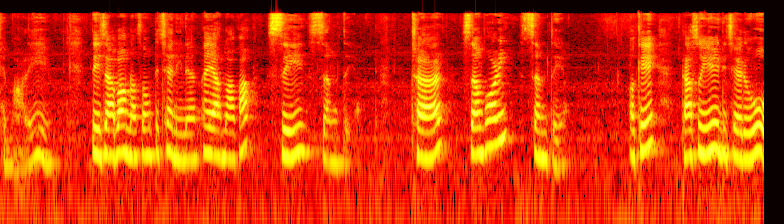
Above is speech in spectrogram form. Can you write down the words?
ထင်ပါတယ်။တေချာပေါက်နောက်ဆုံးတစ်ချက်အနေနဲ့မှတ်ရမှာက say something tell somebody something okay ဒါဆိုရင်ဒီချက်တို့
